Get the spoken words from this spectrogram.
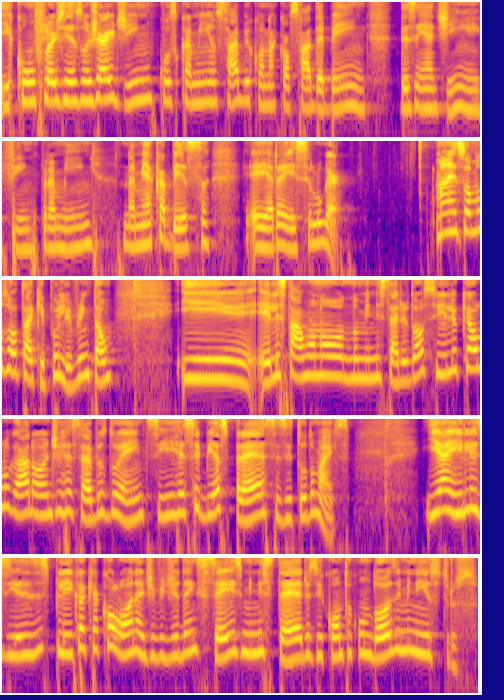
E com florzinhas no jardim, com os caminhos, sabe? Quando a calçada é bem desenhadinha, enfim, para mim, na minha cabeça, era esse lugar. Mas vamos voltar aqui pro livro, então. E eles estavam no, no Ministério do Auxílio, que é o lugar onde recebe os doentes e recebia as preces e tudo mais. E aí Lisias explica que a colônia é dividida em seis ministérios e conta com 12 ministros.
